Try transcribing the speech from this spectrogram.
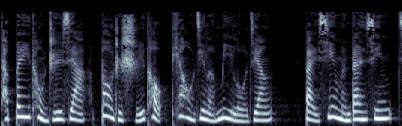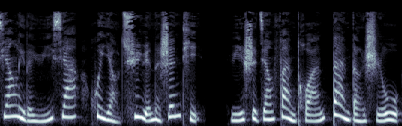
他悲痛之下抱着石头跳进了汨罗江。百姓们担心江里的鱼虾会咬屈原的身体，于是将饭团、蛋等食物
